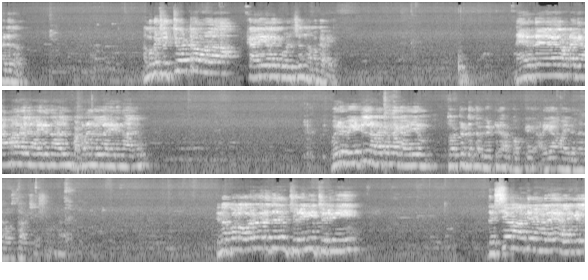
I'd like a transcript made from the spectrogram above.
വരുന്നത്. നമുക്ക് ചുറ്റുവട്ടമുള്ള കാര്യങ്ങളെ കുറിച്ചും നമുക്കറിയാം. നേരത്തെ നമ്മുടെ ഗ്രാമങ്ങളിലായിരുന്നാലും പട്ടണങ്ങളിലായിരുന്നാലും ഒരു വീട്ടിൽ നടക്കുന്ന കാര്യം തൊട്ടടുത്ത വീട്ടുകാർക്കൊക്കെ അറിയാമായിരുന്ന ഒരു അവസ്ഥാവിശേഷമുണ്ടായിരുന്നു ഇന്നിപ്പോൾ ഓരോരുത്തരും ചുരുങ്ങി ചുരുങ്ങി ദൃശ്യമാധ്യമങ്ങളെ അല്ലെങ്കിൽ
